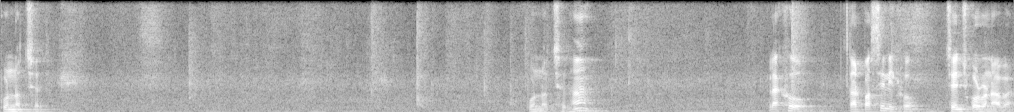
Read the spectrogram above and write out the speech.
পূর্ণচ্ছেদ। পূর্ণচ্ছেদ হ্যাঁ? লেখো, তার পাশে লিখো চেঞ্জ করবে না আবার।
